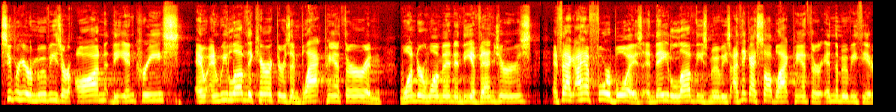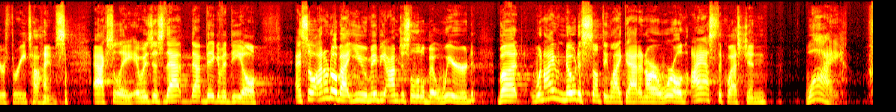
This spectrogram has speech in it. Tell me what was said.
Superhero movies are on the increase, and, and we love the characters in Black Panther and Wonder Woman and the Avengers. In fact, I have four boys, and they love these movies. I think I saw Black Panther in the movie theater three times, actually. It was just that, that big of a deal. And so I don't know about you, maybe I'm just a little bit weird, but when I notice something like that in our world, I ask the question why?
